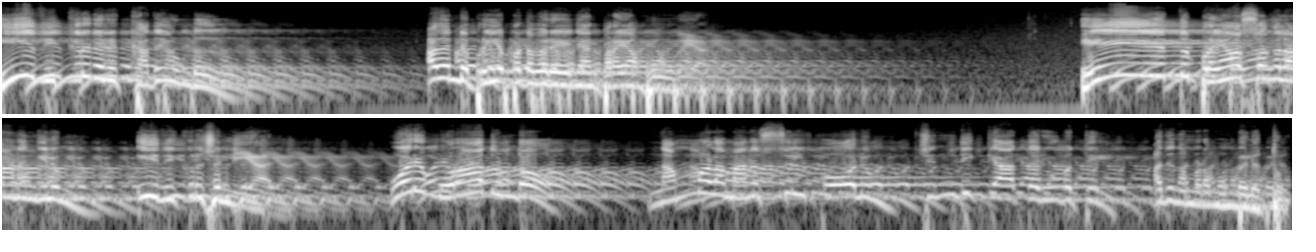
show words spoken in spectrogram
ഈ വിക്രിനൊരു കഥയുണ്ട്. അതെന്റെ പ്രിയപ്പെട്ടവരെ ഞാൻ പറയാൻ പോവുകയാണ്. ഏത് പ്രയാസങ്ങളാണെങ്കിലും ഈ ദിക്ർ ചൊല്ലിയാൽ. ഒരു മുറാദുണ്ടോ? നമ്മളെ മനസ്സിൽ പോലും ചിന്തിക്കാത്ത രൂപത്തിൽ അത് നമ്മുടെ മുമ്പിലെത്തും.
